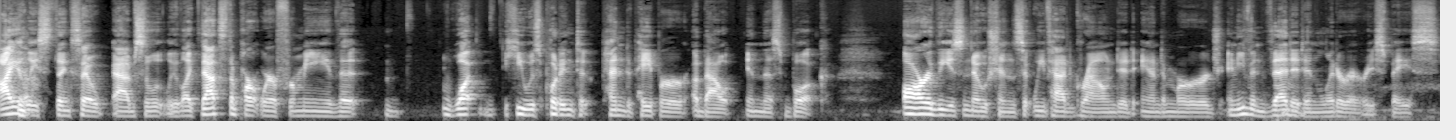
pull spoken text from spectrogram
I at Yeah. least think so. Absolutely. Like that's the part where, for me, that what he was putting to pen to paper about in this book are these notions that we've had grounded and emerge and even vetted in literary space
